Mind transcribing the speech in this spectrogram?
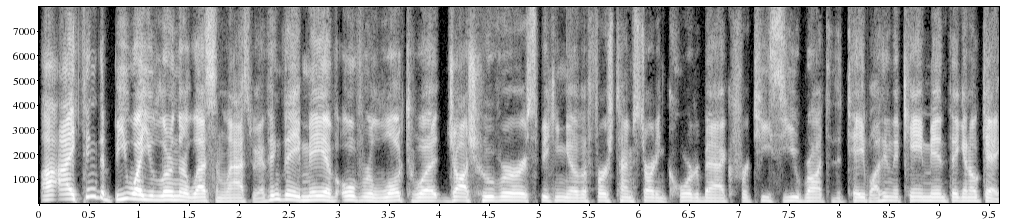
I think the BYU learned their lesson last week. I think they may have overlooked what Josh Hoover, speaking of a first time starting quarterback for TCU, brought to the table. I think they came in thinking, okay,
